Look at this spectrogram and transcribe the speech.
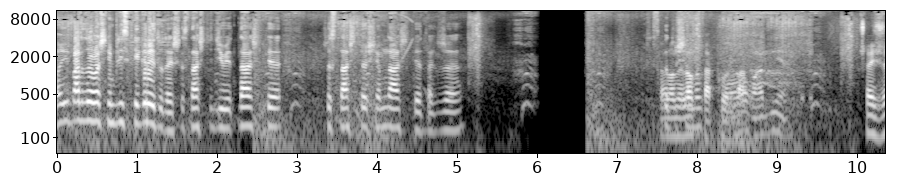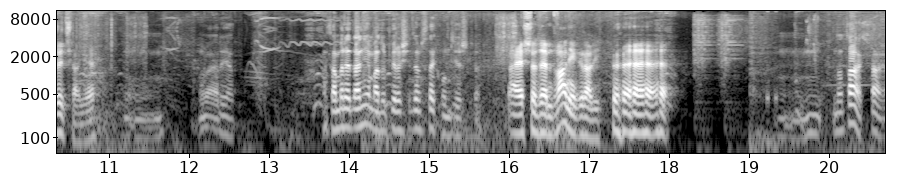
No i bardzo właśnie bliskie gry tutaj, 16-19, 16-18, także... Lockstar, mo- kurwa. O, ładnie. Sześć życia, nie? Mm, Wariat. A tam Reda nie ma, dopiero 7 sekund jeszcze. A jeszcze DM2 nie grali. Mm, No tak, tak.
